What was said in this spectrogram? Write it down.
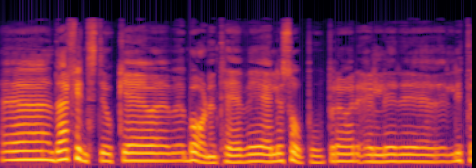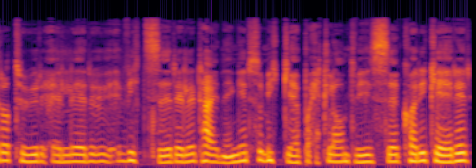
Eh, der finnes det jo ikke barne-TV eller såpeoperaer eller eh, litteratur eller vitser eller tegninger som ikke på et eller annet vis karikerer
